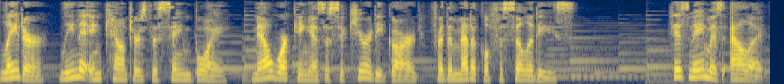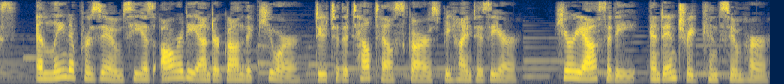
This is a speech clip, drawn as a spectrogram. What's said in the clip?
Later, Lena encounters the same boy, now working as a security guard for the medical facilities. His name is Alex, and Lena presumes he has already undergone the cure due to the telltale scars behind his ear. Curiosity and intrigue consume her.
